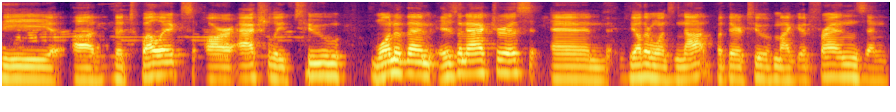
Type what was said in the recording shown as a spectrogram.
the uh, the Twi'leks are actually two. One of them is an actress, and the other one's not. But they're two of my good friends, and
